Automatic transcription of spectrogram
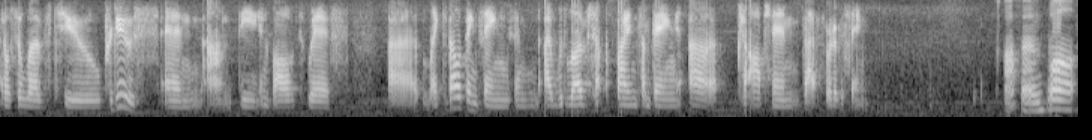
I'd also love to produce and um, be involved with uh, like developing things, and I would love to find something uh, to option that sort of a thing. Awesome. Well,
